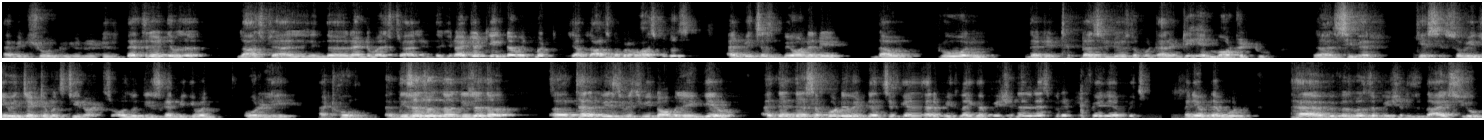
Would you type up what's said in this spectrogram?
have been shown to reduce death rate. There was a large trial in the randomized trial in the United Kingdom in a large number of hospitals, and which is beyond any doubt proven that it does reduce the mortality in moderate to uh, severe cases. So we give injectable steroids, although these can be given orally at home. And these are the, the these are the uh, therapies which we normally give. And then there are supportive intensive care therapies, like a patient has respiratory failure, which many of them would have because once the patient is in the ICU,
